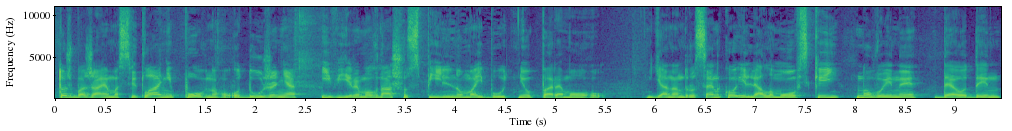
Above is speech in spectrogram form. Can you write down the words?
Тож бажаємо Світлані повного одужання і віримо в нашу спільну майбутню перемогу. Ян Андрусенко, Ілля Ломовський. Новини Д1.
